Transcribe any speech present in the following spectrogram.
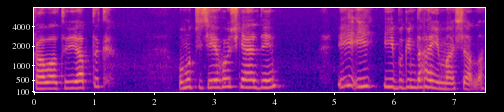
Kahvaltıyı yaptık. Umut Çiçeği hoş geldin. İyi iyi iyi bugün daha iyi maşallah.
